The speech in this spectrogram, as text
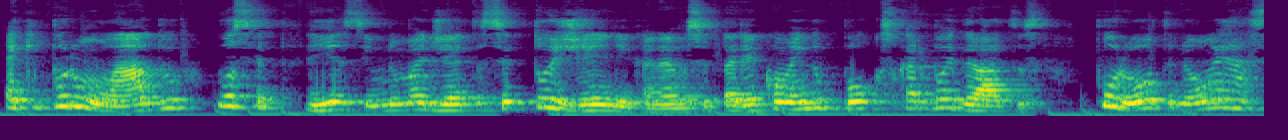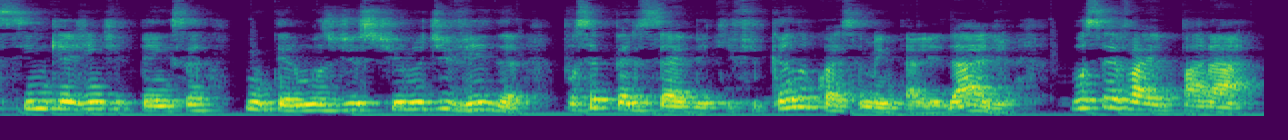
é que, por um lado, você estaria assim numa dieta cetogênica, né? Você estaria comendo poucos carboidratos. Por outro, não é assim que a gente pensa em termos de estilo de vida. Você percebe que ficando com essa mentalidade, você vai parar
